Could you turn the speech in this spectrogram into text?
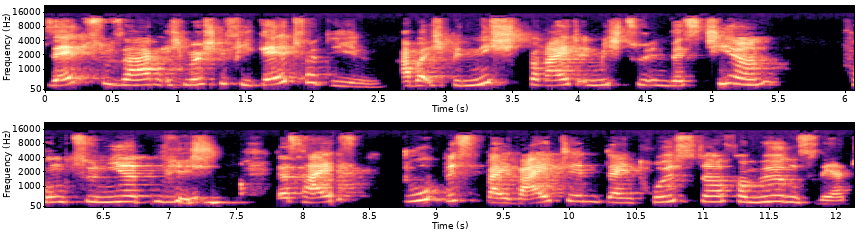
selbst zu sagen, ich möchte viel Geld verdienen, aber ich bin nicht bereit, in mich zu investieren, funktioniert nicht. Das heißt, du bist bei weitem dein größter Vermögenswert.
